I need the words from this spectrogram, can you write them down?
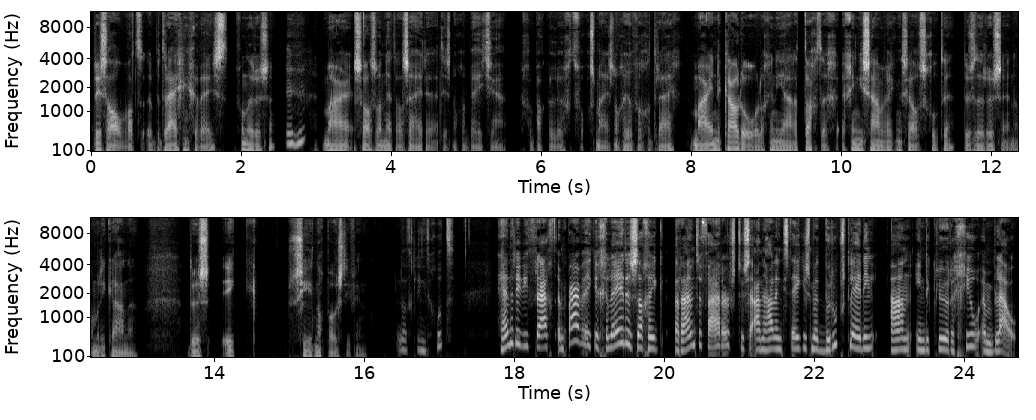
Er is al wat bedreiging geweest van de Russen. Mhm. Maar zoals we net al zeiden, het is nog een beetje gebakken lucht. Volgens mij is nog heel veel gedreigd. Maar in de Koude Oorlog in de jaren tachtig ging die samenwerking zelfs goed hè? tussen de Russen en de Amerikanen. Dus ik zie het nog positief in. Dat klinkt goed. Henry die vraagt: Een paar weken geleden zag ik ruimtevaarders tussen aanhalingstekens met beroepskleding aan in de kleuren geel en blauw.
